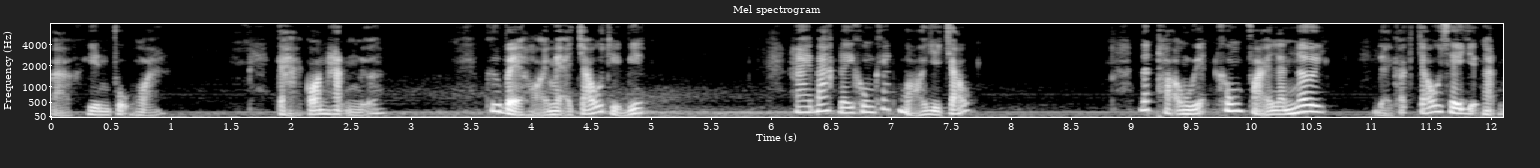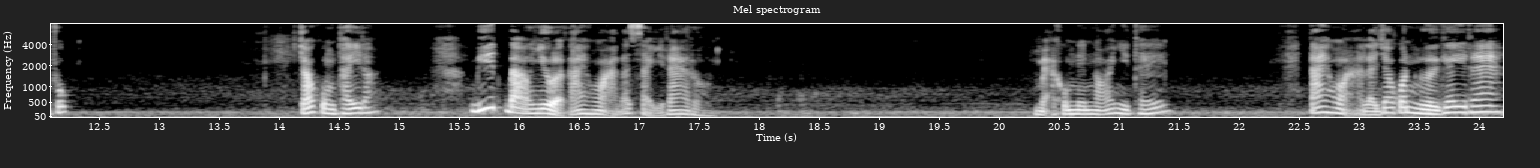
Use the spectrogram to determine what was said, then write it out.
Bà Khiên phụ hóa. Cả con hận nữa. Cứ về hỏi mẹ cháu thì biết. Hai bác đây không ghét bỏ gì cháu đất họ nguyện không phải là nơi để các cháu xây dựng hạnh phúc. Cháu không thấy đó, biết bao nhiêu là tai họa đã xảy ra rồi. Mẹ không nên nói như thế. Tai họa là do con người gây ra,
